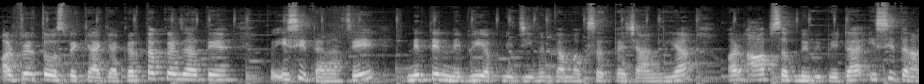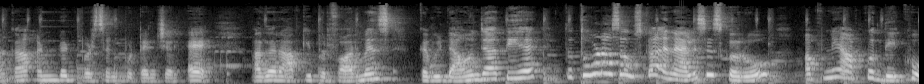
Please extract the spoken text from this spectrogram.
और फिर तो उस पर क्या क्या करतब कर जाते हैं। तो इसी तरह से नितिन ने भी अपने जीवन का मकसद पहचान लिया और आप सब में भी बेटा इसी तरह का हंड्रेड परसेंट पोटेंशियल है। अगर आपकी परफॉर्मेंस कभी डाउन जाती है तो थोड़ा सा उसका एनालिसिस करो, अपने आप को देखो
